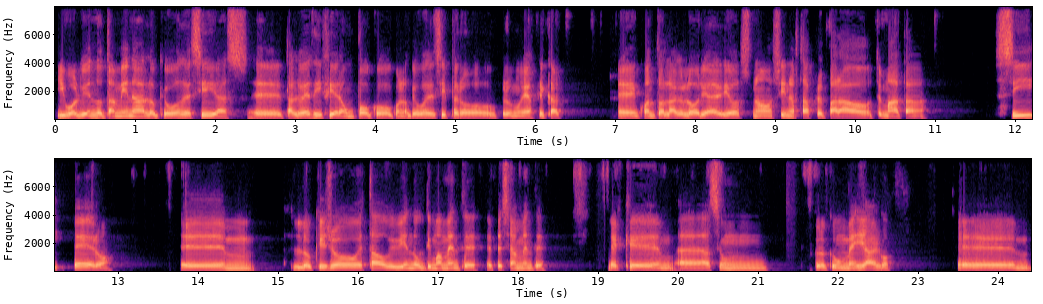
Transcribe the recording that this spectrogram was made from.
y volviendo también a lo que vos decías, eh, tal vez difiera un poco con lo que vos decís, pero, pero me voy a explicar. Eh, en cuanto a la gloria de Dios, ¿no? Si no estás preparado, te mata. Sí, pero lo que yo he estado viviendo últimamente, especialmente, es que eh, hace un, creo que un mes y algo, em,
